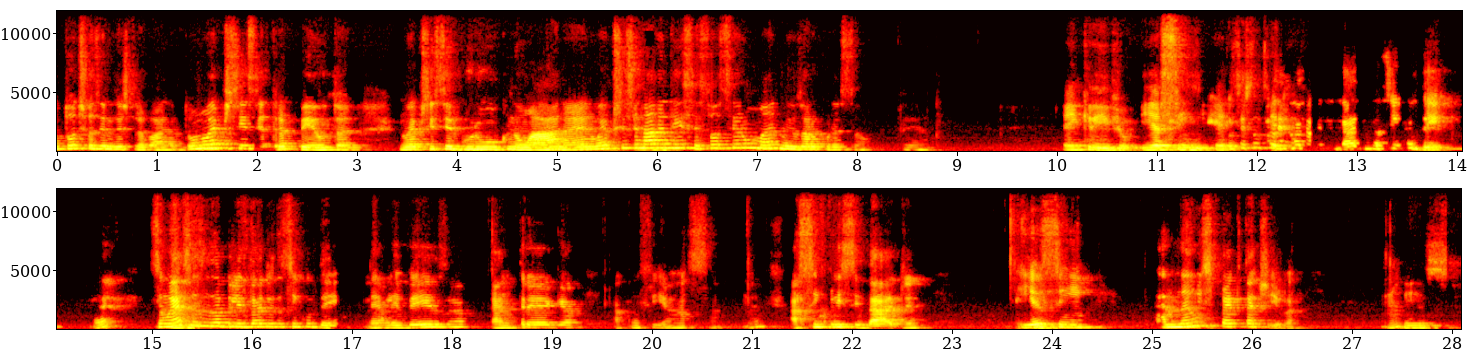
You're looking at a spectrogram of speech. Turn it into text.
Então, todos fazemos este trabalho. Então, não é preciso ser terapeuta, não é preciso ser guru, que não há, não é? Não é preciso ser nada disso, é só ser humano e usar o coração. É, é incrível. E assim. É... Vocês estão trazendo as habilidades da 5D, né? São essas as habilidades da 5D, né? A leveza, a entrega, a confiança, né? a simplicidade. E assim, a não expectativa. Né? Isso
